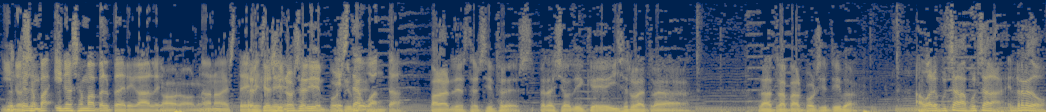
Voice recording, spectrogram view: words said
I No se'n va, I no se'n va pel Pedregal, eh? No, no, no. no, no este, és que este, si no seria impossible Este aguanta. parlar d'aquestes xifres. Per això dic que això és l'altra l'altra part positiva. A veure, puxa-la, puxa-la. Enredo.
